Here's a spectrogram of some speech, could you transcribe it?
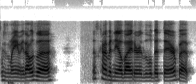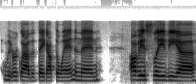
versus Miami. That was a that's kind of a nail biter a little bit there, but we were glad that they got the win. And then obviously the uh,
